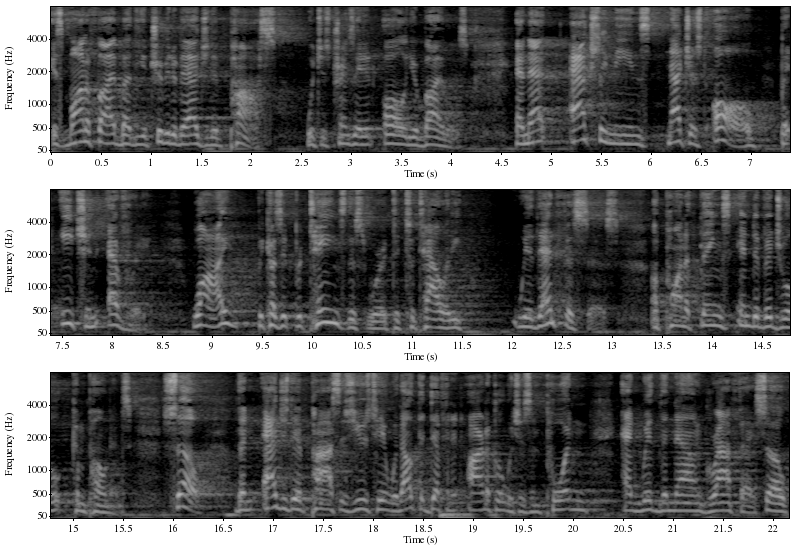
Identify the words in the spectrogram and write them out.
is modified by the attributive adjective pas, which is translated all in your Bibles. And that actually means not just all, but each and every. Why? Because it pertains, this word, to totality with emphasis upon a thing's individual components. So, the adjective pas is used here without the definite article, which is important, and with the noun graphe. So,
